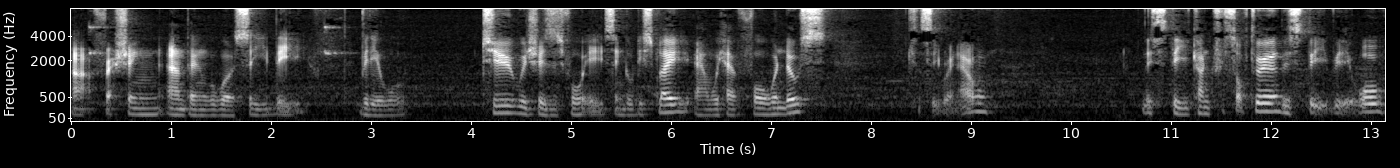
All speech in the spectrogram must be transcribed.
uh, freshen. And then we will see the video wall 2 which is for a single display. And we have four windows. You can see right now. This is the country software. This is the video. Wall.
